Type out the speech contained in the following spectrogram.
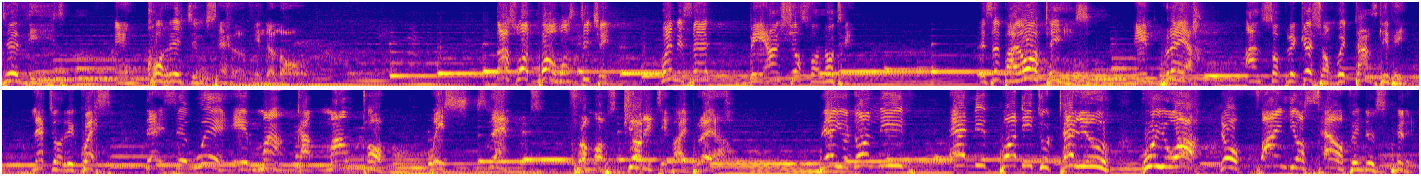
David encouraged himself in the Lord. That's what Paul was teaching when he said, Be anxious for nothing. He said, By all things, in prayer and supplication with thanksgiving, let your request. There is a way a man can mount up with strength from obscurity by prayer. Where you don't need anybody to tell you who you are, you'll find yourself in the spirit.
